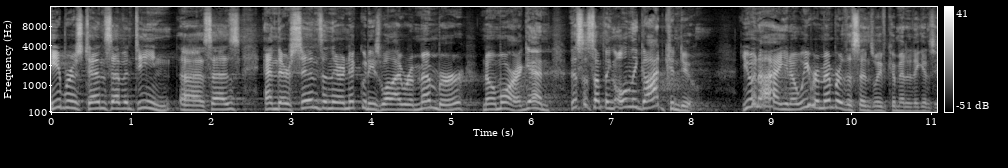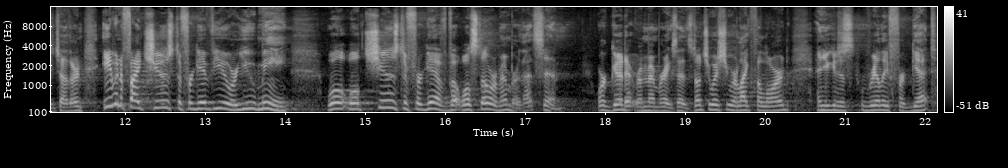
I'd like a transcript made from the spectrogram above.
Hebrews 10 17 uh, says, And their sins and their iniquities will I remember no more. Again, this is something only God can do. You and I, you know, we remember the sins we've committed against each other. And even if I choose to forgive you or you me, we'll, we'll choose to forgive, but we'll still remember that sin. We're good at remembering sins. Don't you wish you were like the Lord and you could just really forget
